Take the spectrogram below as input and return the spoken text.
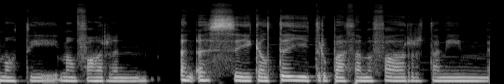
mod i mewn ffordd yn, yn ysu, i gael deud rhywbeth am y ffordd da ni'n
